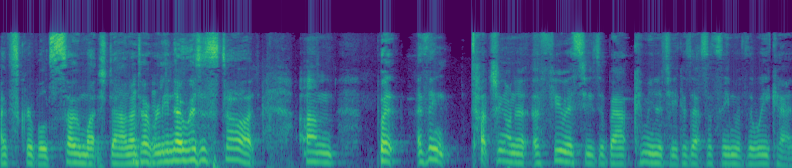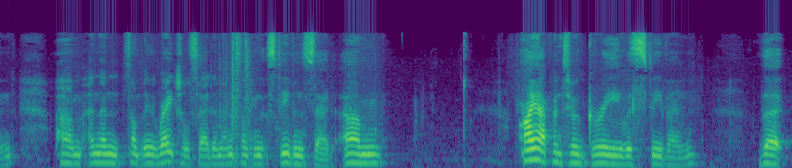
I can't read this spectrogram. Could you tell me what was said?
I've scribbled so much down, I don't really know where to start. Um, but I think touching on a, a few issues about community, because that's the theme of the weekend, um, and then something that Rachel said, and then something that Stephen said. Um, I happen to agree with Stephen that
